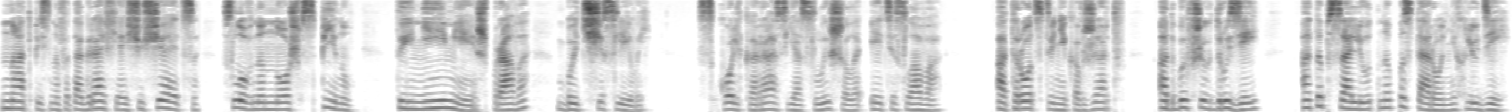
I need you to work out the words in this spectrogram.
Надпись на фотографии ощущается, словно нож в спину. «Ты не имеешь права быть счастливой». Сколько раз я слышала эти слова. От родственников жертв, от бывших друзей, от абсолютно посторонних людей.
